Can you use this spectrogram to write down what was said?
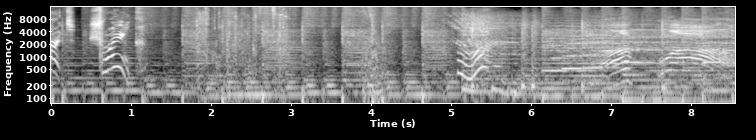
Start! Shrink! Huh? Wow!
